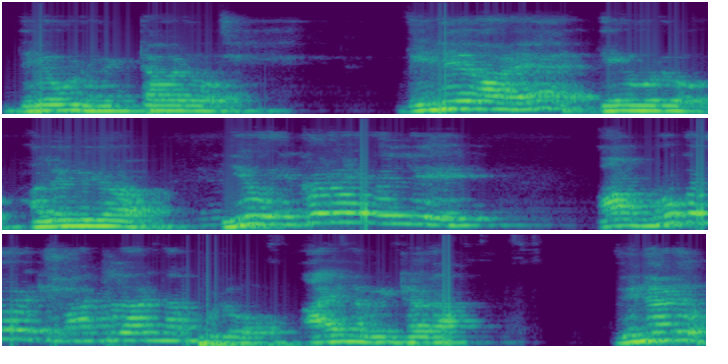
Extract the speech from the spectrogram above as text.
దేవుడు వింటాడు. వినేవాడే దేవుడు. అలెలుగా నీవు ఎక్కడో వెళ్ళి ఆ మూగవాడికి మాట్లాడినప్పుడు ఆయన వింటాడా? వినడు.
